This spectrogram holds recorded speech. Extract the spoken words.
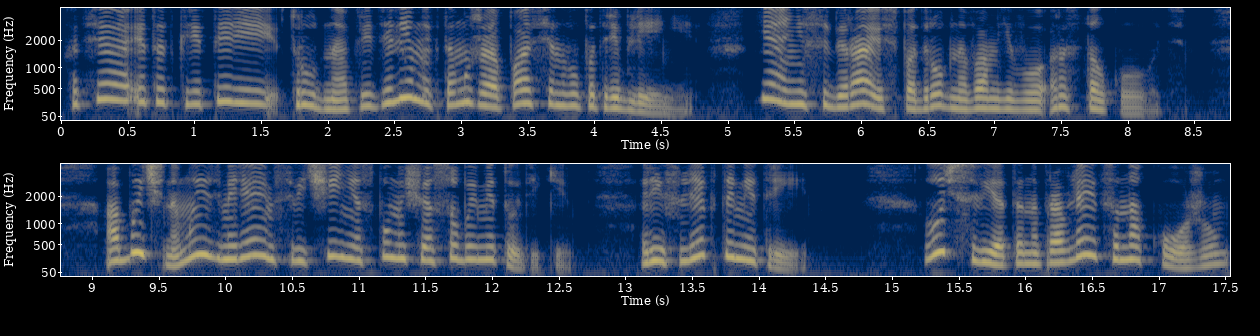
хотя этот критерий трудно определим и к тому же опасен в употреблении. Я не собираюсь подробно вам его растолковывать. Обычно мы измеряем свечение с помощью особой методики – рефлектометрии. Луч света направляется на кожу,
